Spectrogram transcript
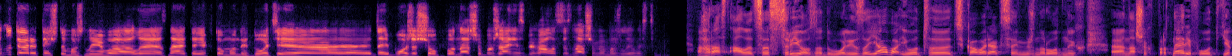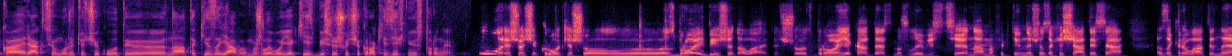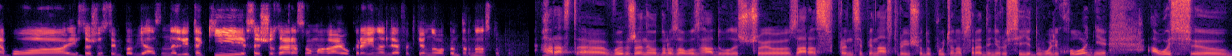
Ну теоретично можливо, але знаєте, як в тому анекдоті, е, дай Боже, щоб наше бажання збігалося з нашими можливостями. Гаразд, але це серйозна доволі заява. І от е, цікава реакція міжнародних е, наших партнерів. От яка реакцію можуть очікувати е, на такі заяви? Можливо, якісь більш рішучі кроки з їхньої сторони? Ну, рішучі кроки, що е, зброї більше давайте. Що зброя, яка дасть можливість нам ефективніше захищатися, закривати небо і все, що з цим пов'язане, Літаки, все, що зараз вимагає Україна для ефективного контрнаступу. Гаразд, е, ви вже неодноразово згадували, що зараз, в принципі, настрої щодо Путіна всередині Росії доволі холодні. А ось е,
